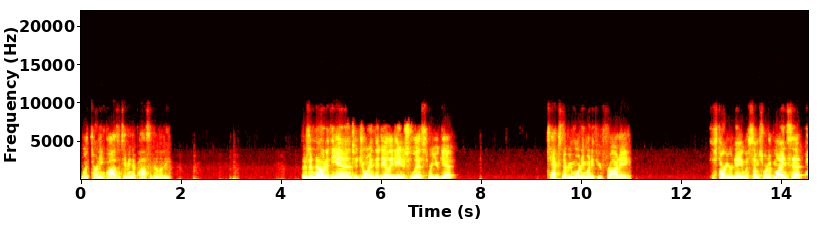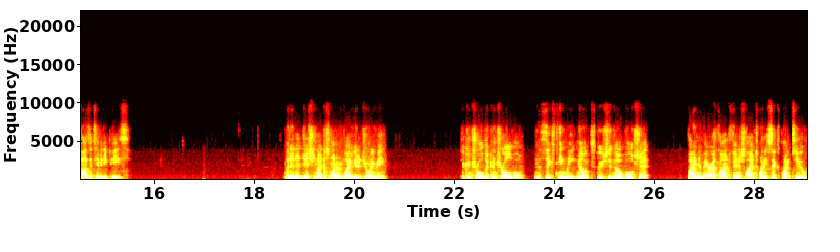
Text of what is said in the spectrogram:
with turning positivity into possibility. There's a note at the end to join the Daily Danish list where you get text every morning, Monday through Friday, to start your day with some sort of mindset, positivity piece. But in addition, I just want to invite you to join me to control the controllable in the 16 week, no excuses, no bullshit. Find a marathon finish line 26.2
